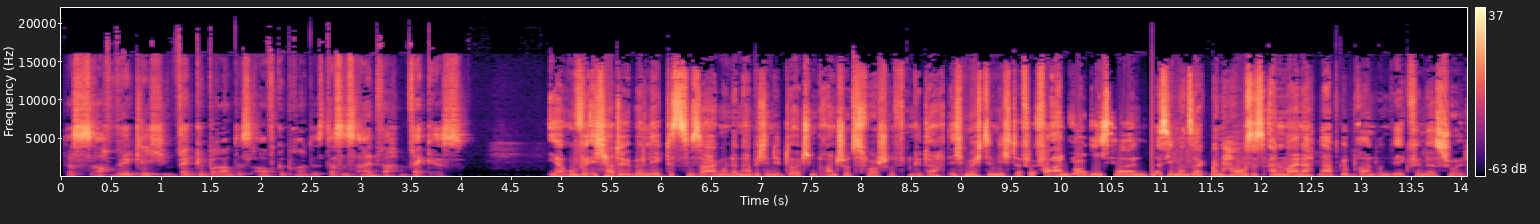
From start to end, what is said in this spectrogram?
dass es auch wirklich weggebrannt ist, aufgebrannt ist, dass es einfach weg ist. Ja, Uwe, ich hatte überlegt, das zu sagen und dann habe ich an die deutschen Brandschutzvorschriften gedacht. Ich möchte nicht dafür verantwortlich sein, dass jemand sagt, mein Haus ist an Weihnachten abgebrannt und Wegfinder ist schuld.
